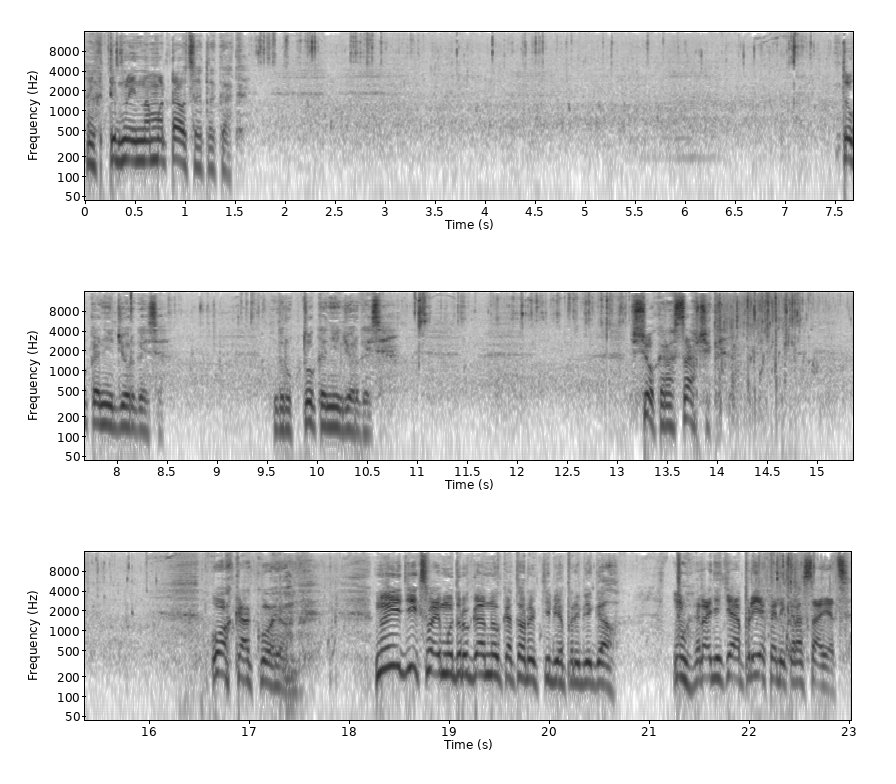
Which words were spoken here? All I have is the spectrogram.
Эх ты, блин, намотался это как. Только не дергайся. Друг, только не дергайся. Все, красавчик. Ох, какой он. Ну иди к своему другану, который к тебе прибегал. Ради тебя приехали, красавец.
